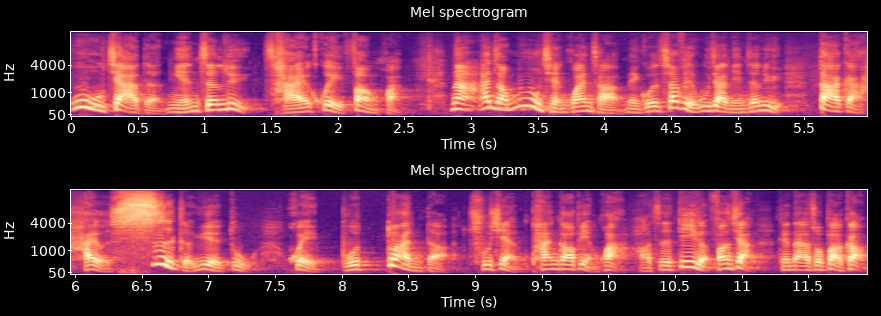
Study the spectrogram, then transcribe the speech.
物价的年增率才会放缓。那按照目前观察，美国的消费者物价年增率大概还有四个月度会不断的出现攀高变化。好，这是第一个方向跟大家做报告。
